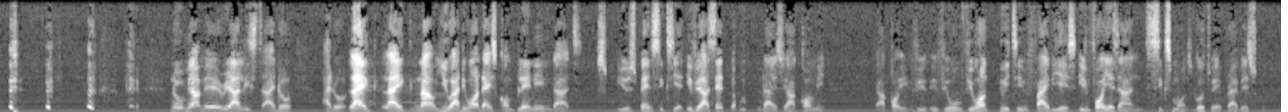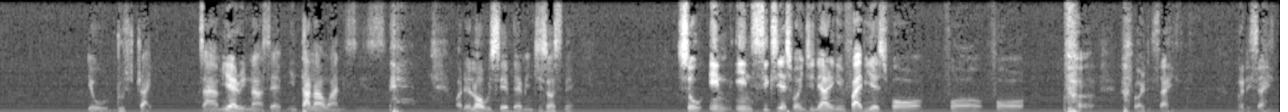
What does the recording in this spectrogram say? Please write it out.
no, me, I'm a realist. I don't. I don't like like now. You are the one that is complaining that you spend six years. If you are said that you are coming, you are. If you if you if you want to do it in five years, in four years and six months, go to a private school they will do strike. So I am hearing now, say internal one is, is but the Lord will save them in Jesus' name. So in in six years for engineering, in five years for for for for, for the science, for the science,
